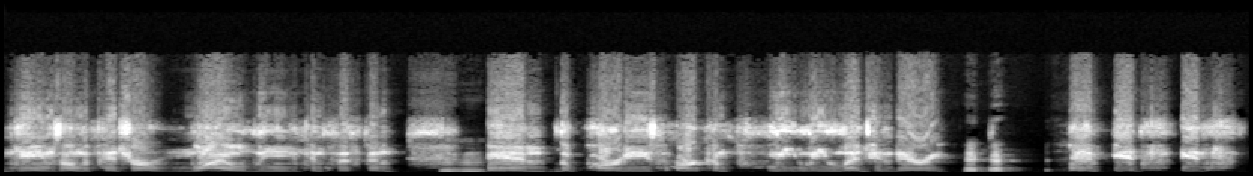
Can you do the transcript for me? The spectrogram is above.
games on the pitch are wildly inconsistent Mhm. and the parties are completely legendary and it's it's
